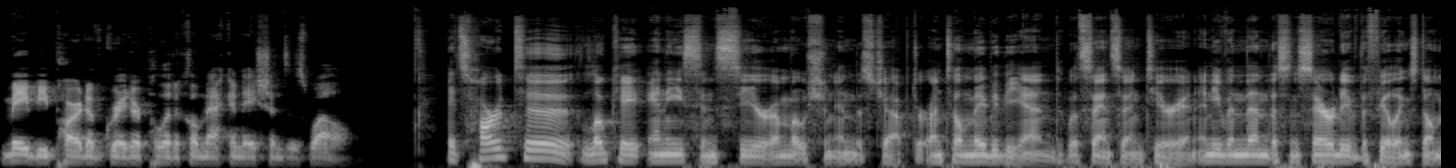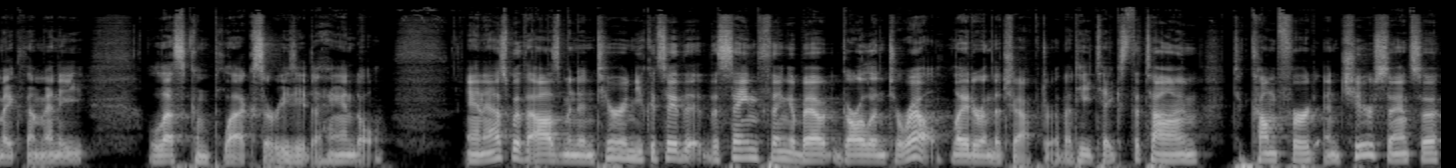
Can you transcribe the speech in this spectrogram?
may be part of greater political machinations as well. It's hard to locate any sincere emotion in this chapter until maybe the end with Sansa and Tyrion, and even then, the sincerity of the feelings don't make them any less complex or easy to handle. And as with Osmond and Tyrion, you could say the, same thing about Garlan Tyrell later in the chapter, that he takes the time to comfort and cheer Sansa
